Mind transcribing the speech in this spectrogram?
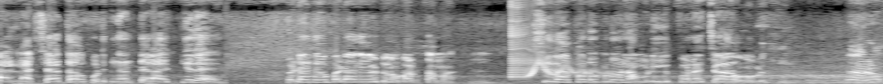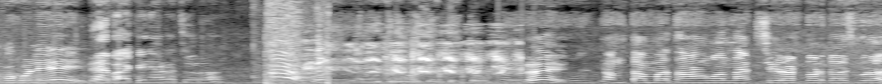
ಎರಡು ಲಕ್ಷ ಆತಾವ ಕೊಡ್ತೀನಿ ಅಂತ ಹೇಳಾಯ್ತಿನಿಲ್ಲ. ಬಡದು ಬಡದು ಇಟ್ಟು ಹ್ಮ್. ಸೀದಾ ಕೊಡ್ಬಿಡು ನಮ್ಮ ಹುಡುಗಿ ಫೋನ್ ಹಚ್ಚಳ ಹೋಗ್ಬಿಡ್ತೀನಿ. ರೊಕ್ಕ ಕೊಡ್ಲಿ. ಏ ಬಾಕಿನ ಹಚ್ಚೋರ. ಏನ್ ಉದ್ರಿಗೆ ಹೋಗಿ ಏಯ್ ಏ ನಮ್ ತಮ್ಮ ಬರ್ತಾನ ಒಂದ್ ನಾಲ್ಕು ಸಿಗರೇಟ್ ತೊಡ್ ಕಳಿಸ್ಬಿಡು.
